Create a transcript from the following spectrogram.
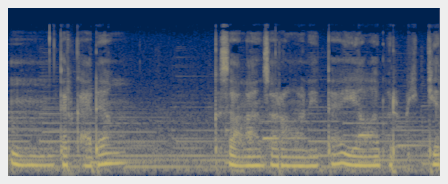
Hmm, terkadang kesalahan seorang wanita ialah berpikir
